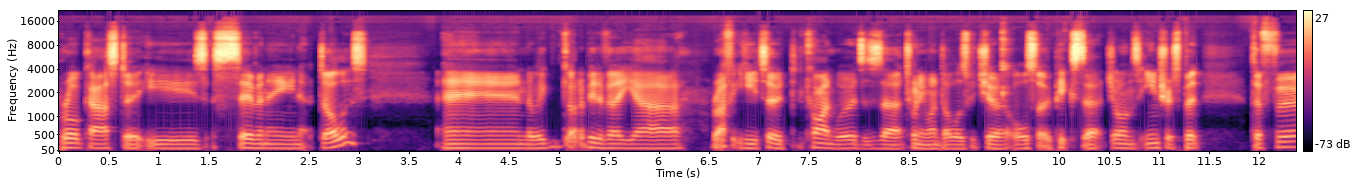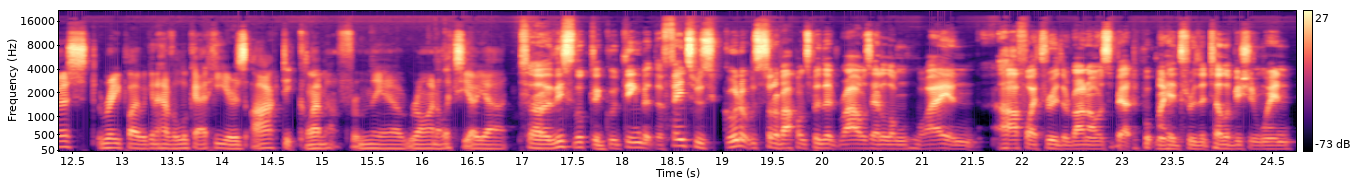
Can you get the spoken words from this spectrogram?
Broadcaster is seventeen dollars, and we got a bit of a uh, roughie here too. Kind words is uh, twenty one dollars, which uh, also picks uh, John's interest. But the first replay we're going to have a look at here is Arctic Glamour from the uh, Ryan Alexio yard. So this looked a good thing, but the fence was good. It was sort of up on speed. The rail was out a long way, and halfway through the run, I was about to put my head through the television when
